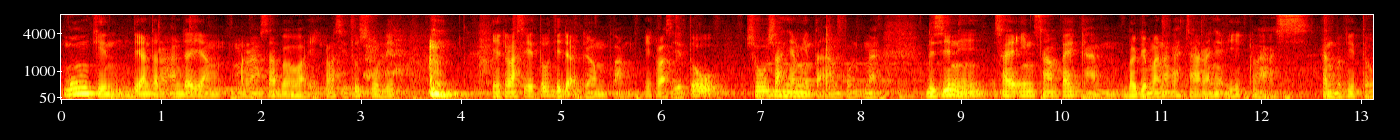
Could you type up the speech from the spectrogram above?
mungkin di antara Anda yang merasa bahwa ikhlas itu sulit. ikhlas itu tidak gampang. Ikhlas itu susahnya minta ampun. Nah, di sini saya ingin sampaikan bagaimanakah caranya ikhlas, kan begitu.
